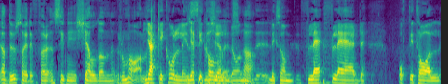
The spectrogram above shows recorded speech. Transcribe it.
ja du sa ju det för en Sidney Sheldon-roman. Jackie Collins, Jackie Sidney Collins, Sheldon, ja. eh, liksom flä, flärd 80-tal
